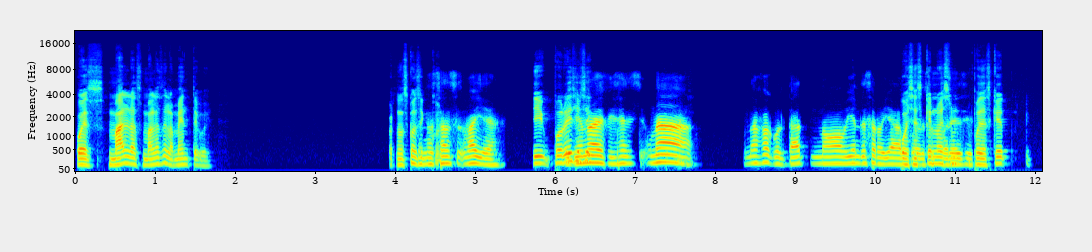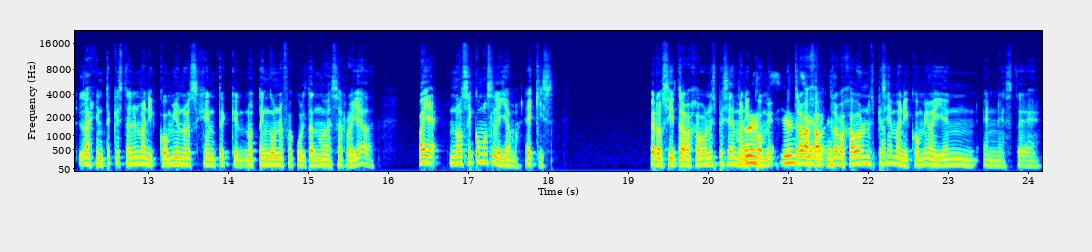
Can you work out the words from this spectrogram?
Pues malas, malas de la mente, güey. Personas con... No están- vaya, Sí, por eso tiene una deficiencia, una, una facultad no bien desarrollada, Pues es que no es un- pues es que la gente que está en el manicomio no es gente que no tenga una facultad no desarrollada. Vaya, no sé cómo se le llama, X. Pero sí, trabajaba en una especie de Una manicomio. Trabajaba, trabajaba en una especie de manicomio ahí en, en este.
